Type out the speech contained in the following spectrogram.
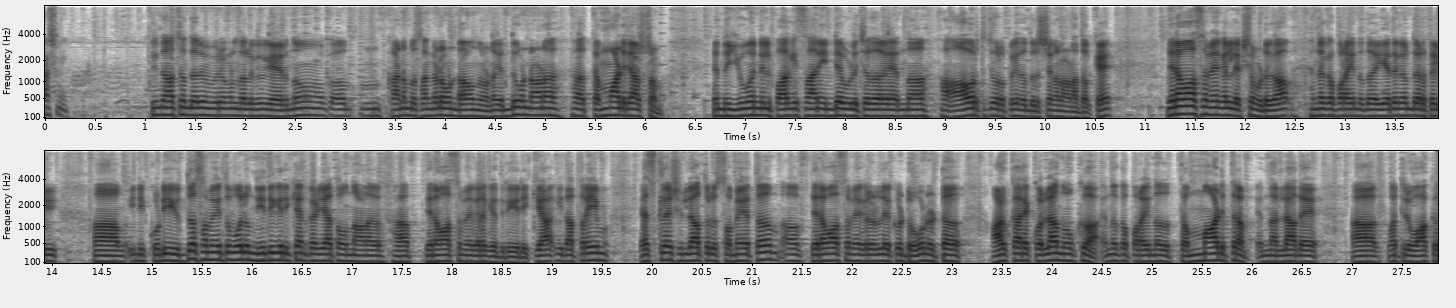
ഹഷ്മി. ശ്രീനാഥ് വിവരങ്ങൾ നൽകുകയായിരുന്നു. കാണുമ്പോൾ സങ്കടം ഉണ്ടാകുന്നതാണ് എന്തുകൊണ്ടാണ് തെമ്മാടി രാഷ്ട്രം എന്ന് യു എന്നിൽ പാകിസ്ഥാനെ ഇന്ത്യ വിളിച്ചത് എന്ന് ആവർത്തിച്ചുറപ്പിക്കുന്ന ദൃശ്യങ്ങളാണ് അതൊക്കെ. ജനവാസ മേഖല ലക്ഷ്യമിടുക എന്നൊക്കെ പറയുന്നത് ഏതെങ്കിലും തരത്തിൽ ഇനി കൊടിയ യുദ്ധസമയത്ത് പോലും നീതീകരിക്കാൻ കഴിയാത്ത ഒന്നാണ് ജനവാസ മേഖല കേന്ദ്രീകരിക്കുക. ഇത് അത്രയും എസ്കലേഷൻ ഇല്ലാത്തൊരു സമയത്ത് ജനവാസ മേഖലകളിലേക്ക് ഡ്രോൺ ഇട്ട് ആൾക്കാരെ കൊല്ലാൻ നോക്കുക എന്നൊക്കെ പറയുന്നത് തെമ്മാടിത്തരം എന്നല്ലാതെ മറ്റൊരു വാക്ക്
